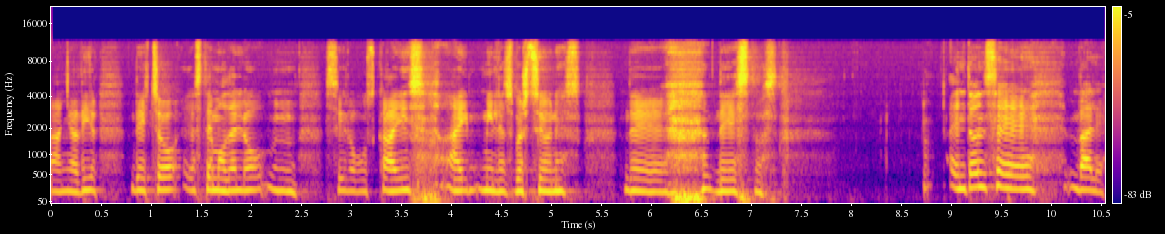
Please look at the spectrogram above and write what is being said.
añadir. De hecho, este modelo, mm, si lo buscáis, hay miles de versiones de, de estos. Entonces, vale,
